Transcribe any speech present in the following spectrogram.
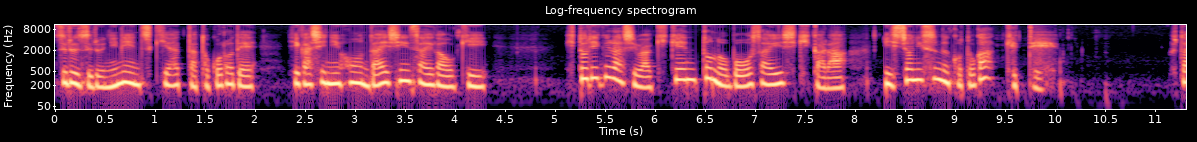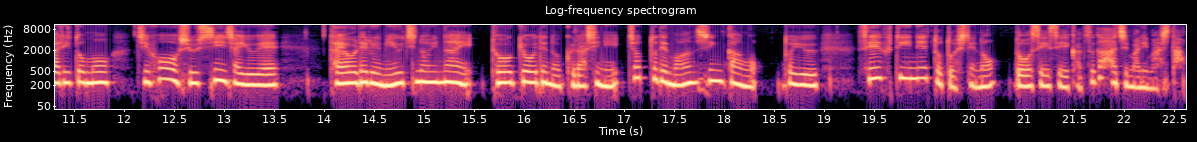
ずるずる2年付き合ったところで東日本大震災が起き一人暮らしは危険との防災意識から一緒に住むことが決定。2人とも地方出身者ゆえ頼れる身内のいない東京での暮らしにちょっとでも安心感をというセーフティーネットとしての同棲生活が始まりました。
